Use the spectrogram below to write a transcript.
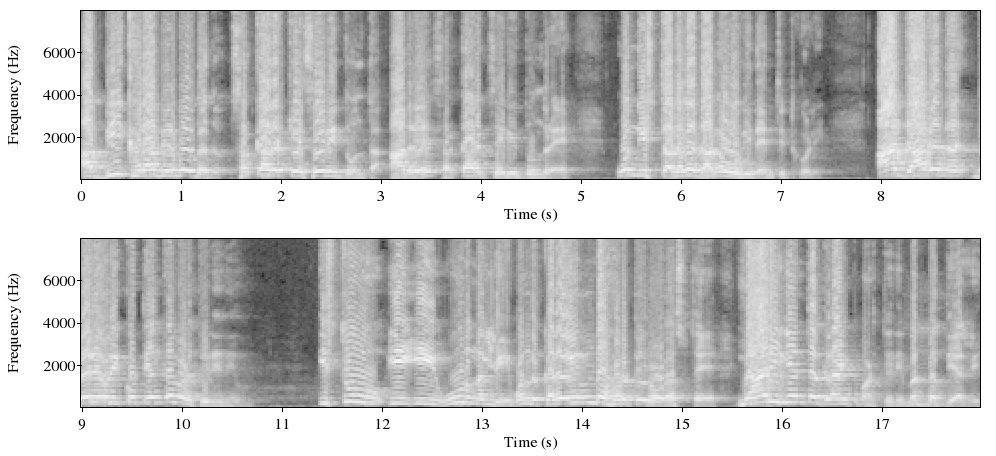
ಆ ಬಿ ಖರಾಬ್ ಇರ್ಬೋದು ಅದು. ಸರ್ಕಾರಕ್ಕೆ ಸೇರಿದ್ದು ಅಂತ. ಆದ್ರೆ ಸರ್ಕಾರಕ್ಕೆ ಸೇರಿದ್ದು ಅಂದ್ರೆ ಒಂದಿಷ್ಟು ಅಗಲ ಜಾಗ ಹೋಗಿದೆ ಅಂತ ಇಟ್ಕೊಳ್ಳಿ. ಆ ಜಾಗನ ಬೇರೆಯವರಿಗೆ ಕೊಟ್ಟು ಎಂತ ಮಾಡ್ತೀರಿ ನೀವು? ಇಷ್ಟು ಈ ಈ ಊರಿನಲ್ಲಿ ಒಂದು ಕಡೆಯಿಂದ ಹೊರಟಿರೋ ರಸ್ತೆ ಯಾರಿಗೆ ಅಂತ ಗ್ರಾಂಟ್ ಮಾಡ್ತೀರಿ ಮಧ್ಯದಲ್ಲಿ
